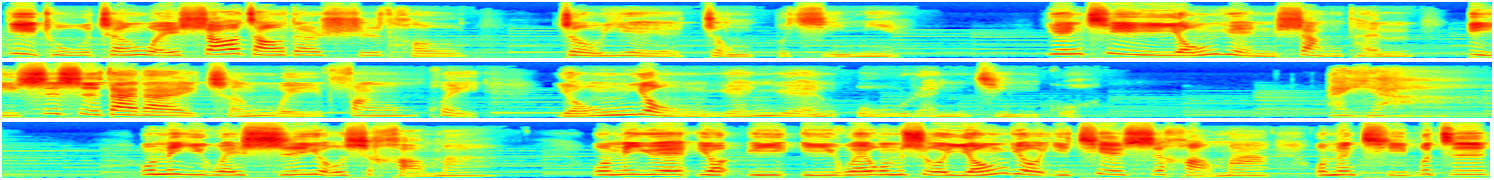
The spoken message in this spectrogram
地土成为烧着的石头，昼夜总不熄灭，烟气永远上腾，必世世代代成为方会，永永远远无人经过。哎呀，我们以为石油是好吗？我们以有以以为我们所拥有一切是好吗？我们岂不知，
